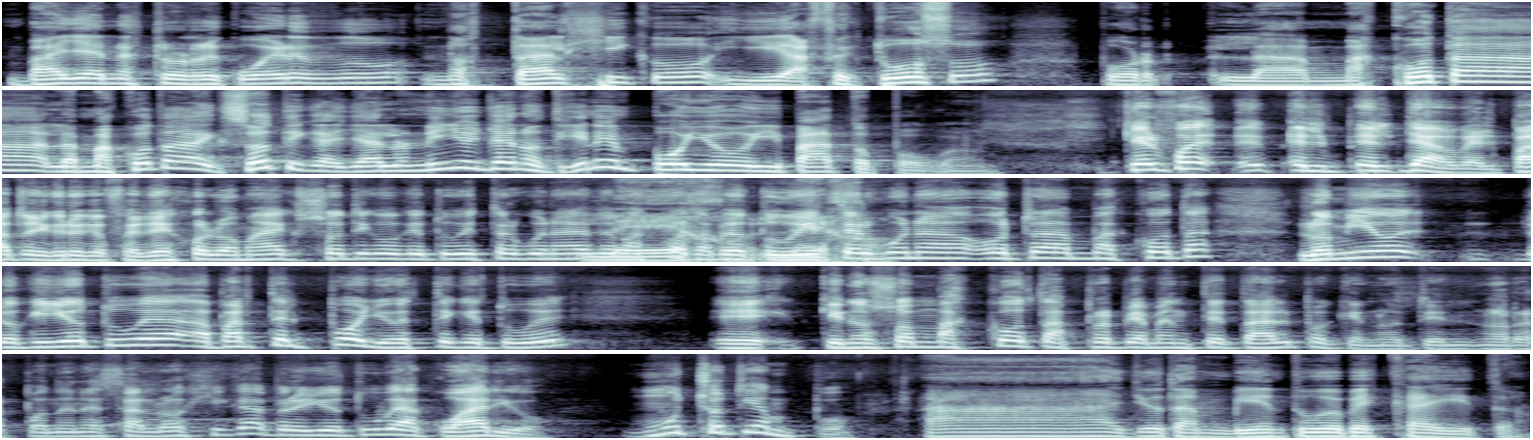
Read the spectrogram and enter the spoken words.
Vaya nuestro recuerdo nostálgico y afectuoso por la mascota, las mascotas exóticas. Ya los niños ya no tienen pollo y patos, po, weón. ¿Quién fue? El, el- el- ya, el pato yo creo que fue lejos lo más exótico que tuviste alguna vez de mascota, pero ¿tuviste alguna otra mascota? Lo mío, lo que yo tuve, aparte del pollo este que tuve, eh, que no son mascotas propiamente tal, porque no, tienen- no responden a esa lógica, pero yo tuve acuario mucho tiempo. Ah, yo también tuve pescadito.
